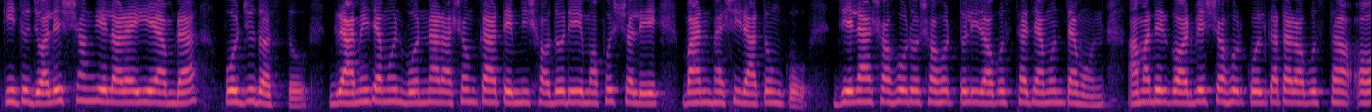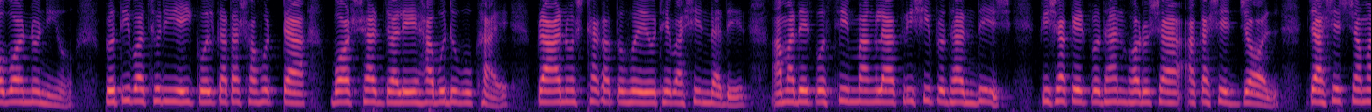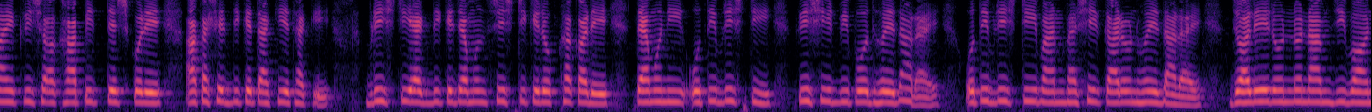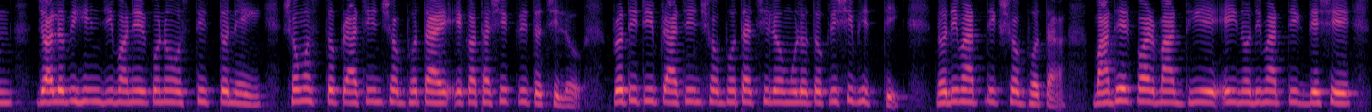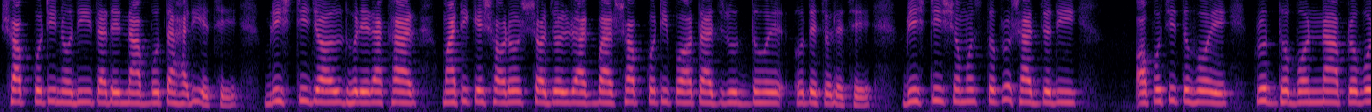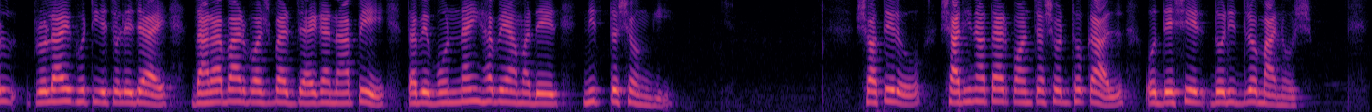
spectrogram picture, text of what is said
কিন্তু জলের সঙ্গে লড়াইয়ে আমরা পর্যুদস্ত। গ্রামে যেমন বন্যার আশঙ্কা, তেমনি সদরে, মফস্বলে বানভাসীর আতঙ্ক। জেলা, শহর ও শহরতলির অবস্থা যেমন তেমন, আমাদের গর্বের শহর কলকাতার অবস্থা অবর্ণনীয়। প্রতি বছরই এই কলকাতা শহরটা বর্ষার জলে হাবুডুবু খায়। প্রাণ ওষ্ঠাগত হয়ে ওঠে বাসিন্দাদের। আমাদের পশ্চিমবাংলা কৃষি প্রধান দেশ। কৃষকের প্রধান ভরসা আকাশের জল। চাষের সময় কৃষক হাপিত্তেশ করে আকাশের দিকে তাকিয়ে থাকে। বৃষ্টি একদিকে যেমন সৃষ্টিকে রক্ষা করে, তেমনি অতিবৃষ্টি কৃষির বিপদ হয়ে দাঁড়ায়। অতিবৃষ্টি মানভাসীর কারণ হয়ে দাঁড়ায়। জলের অন্য নাম জীবন, জলবিহীন জীবনের কোনো অস্তিত্ব নেই। সমস্ত প্রাচীন সভ্যতায় একথা স্বীকৃত ছিল। প্রতিটি প্রাচীন সভ্যতা ছিল মূলত কৃষিভিত্তিক, নদীমাতৃক সভ্যতা। বাঁধের পর বাঁধ দিয়ে এই নদীমাতৃক দেশে সবকটি নদী তাদের নাব্যতা হারিয়েছে। বৃষ্টি জল ধরে রাখার, মাটিকে সরস সজল রাখবার সবকটি পথ আজ রুদ্ধ হয়ে, হতে চলেছে। বৃষ্টির সমস্ত প্রসাদ যদি অপচিত হয়ে ক্রুদ্ধ বন্যা প্রবল, প্রলয় ঘটিয়ে চলে যায়, দাঁড়াবার, বসবার জায়গা না পেয়ে তবে বন্যাই হবে আমাদের নিত্যসঙ্গী। সতেরো, স্বাধীনতার পঞ্চাশোর্ধ্বকাল ও দেশের দরিদ্র মানুষ।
